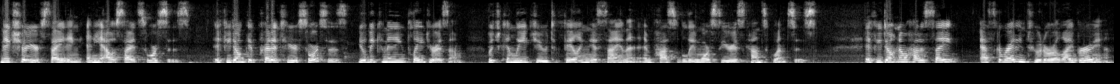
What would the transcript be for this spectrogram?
Make sure you're citing any outside sources. If you don't give credit to your sources, you'll be committing plagiarism, which can lead you to failing the assignment and possibly more serious consequences. If you don't know how to cite, ask a writing tutor or a librarian.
